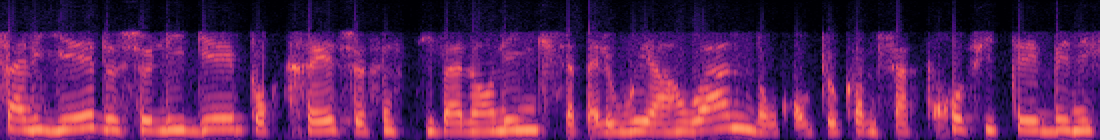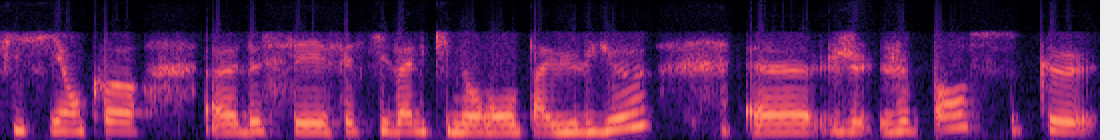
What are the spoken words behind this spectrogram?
s'allier, de se liguer pour créer ce festival en ligne qui s'appelle We Are One. Donc, on peut comme ça profiter, bénéficier encore euh, de ces festivals qui n'auront pas eu lieu. Euh, je, je, pense que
